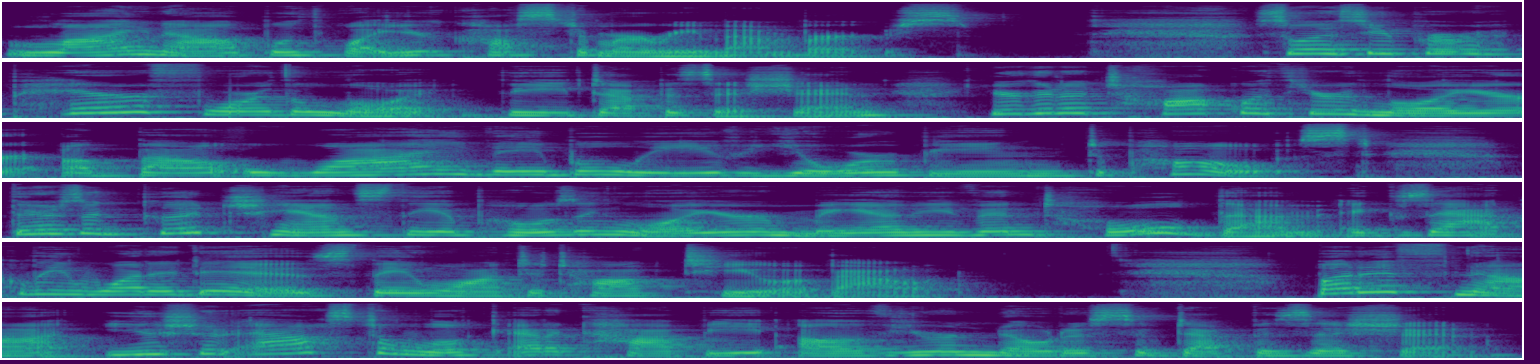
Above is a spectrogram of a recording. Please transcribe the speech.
line up with what your customer remembers. So, as you prepare for the, law- the deposition, you're going to talk with your lawyer about why they believe you're being deposed. There's a good chance the opposing lawyer may have even told them exactly what it is they want to talk to you about. But if not, you should ask to look at a copy of your notice of deposition.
